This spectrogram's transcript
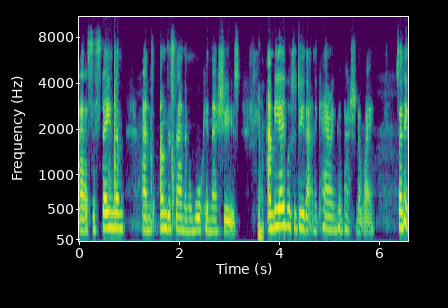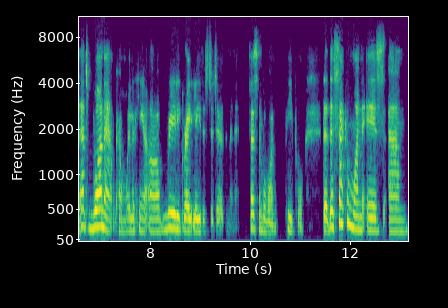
uh, sustain them and understand them and walk in their shoes. Yeah. and be able to do that in a caring compassionate way. So i think that's one outcome we're looking at our really great leaders to do at the minute. That's number one people. The, the second one is um,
